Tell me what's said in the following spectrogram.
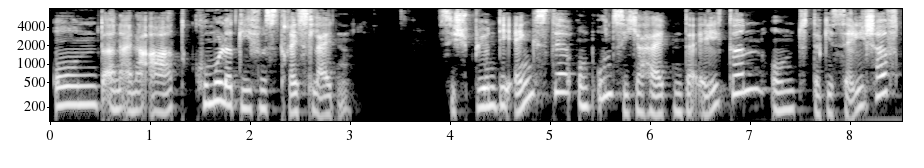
und an einer Art kumulativen Stress leiden. Sie spüren die Ängste und Unsicherheiten der Eltern und der Gesellschaft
